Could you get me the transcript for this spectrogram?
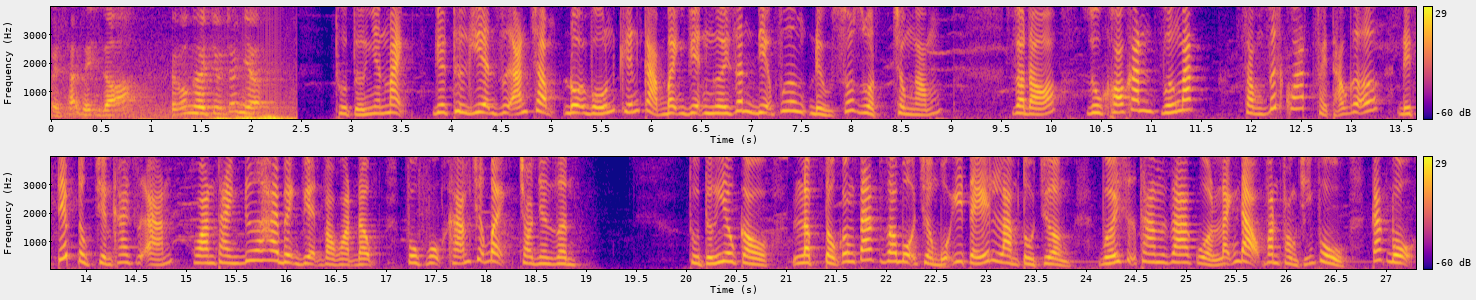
phải xác định rõ phải có người chịu trách nhiệm. Thủ tướng nhấn mạnh việc thực hiện dự án chậm đội vốn khiến cả bệnh viện người dân địa phương đều sốt ruột trông ngóng. Do đó dù khó khăn vướng mắc song dứt khoát phải tháo gỡ để tiếp tục triển khai dự án hoàn thành đưa hai bệnh viện vào hoạt động phục vụ khám chữa bệnh cho nhân dân. Thủ tướng yêu cầu lập tổ công tác do Bộ trưởng Bộ Y tế làm tổ trưởng với sự tham gia của lãnh đạo Văn phòng Chính phủ, các bộ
